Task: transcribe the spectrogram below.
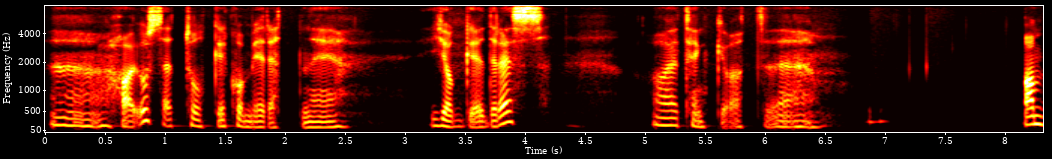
Uh, har jo sett tolker komme i retten i joggedress, og jeg tenker jo at uh, man,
